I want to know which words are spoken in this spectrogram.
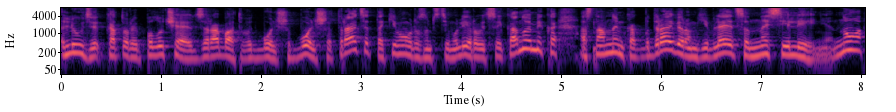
люди, которые получают, зарабатывают больше, больше тратят, таким образом стимулируется экономика, основным как бы драйвером является население. Но,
